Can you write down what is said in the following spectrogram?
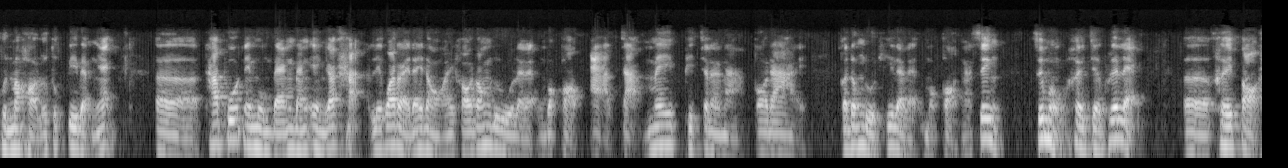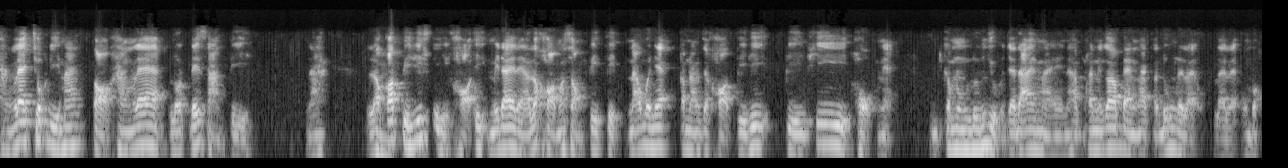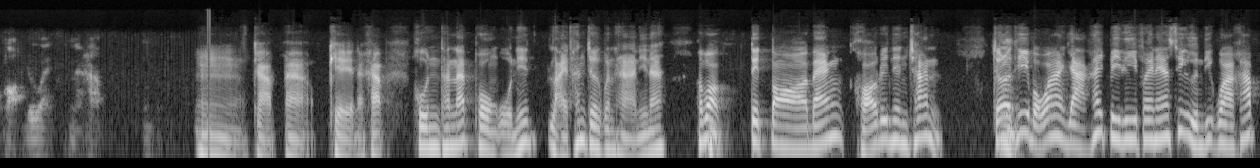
คุณมาขอลดทุกปีแบบเนี้ยเอ่อถ้าพูดในมุมแบงก์แบงก์เองก็ขาดเรียกว่ารายได้น้อยเขาต้องดูหลายๆองค์ประกอบอาจจะไม่พิจารณาก็ได้ ก็ต้องดูที่หลายๆองค์ประกอบนะซึ่ง ซึ่งผมเคยเจอเพื่อนแหละเอ่อเคยต่อครั้งแรกโชคดีมาก ต่อครั้งแรกลดได้สามปีนะแล้วก็ปีที่สี่ขออีกไม่ได้แล้ว แล้วขอมาสองปีติดนะวันนี้ยกำลังจะขอปีที่ปีที่หกเนี่ยกำลังลุ้นอยู่ว่าจะได้ไหมนะครับครั้นี้ก็แบ่งอาจจะดุ้งหลายๆหลาย ๆ องค์ประกอบด้วยนะครับ อืม ครับ อ่า โอเคนะครับ คุณธนัทพงศ์ โอ้ นี่หลายท่านเจอปัญหานี้นะ เขาบอกติดต่อแบงค์ขอ retention เจ้าหน้าที่บอกว่าอยากให้ไปรีไฟแนนซ์ที่อื่นดีกว่าครับ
